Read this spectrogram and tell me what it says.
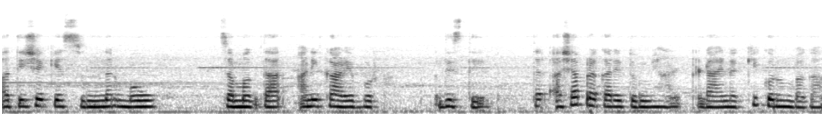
अतिशय केस सुंदर मऊ चमकदार आणि काळेभोर दिसतील तर अशा प्रकारे तुम्ही हा डाय नक्की करून बघा.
